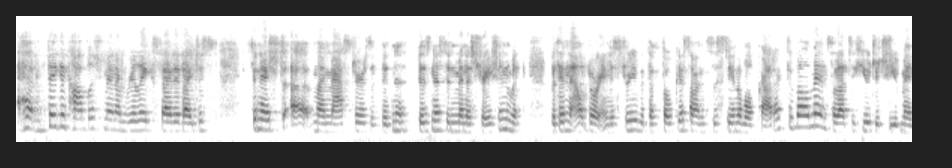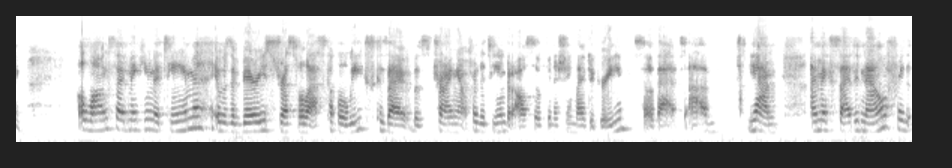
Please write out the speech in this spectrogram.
had a big accomplishment. I'm really excited. I just finished uh, my master's of business, business administration with, within the outdoor industry with a focus on sustainable product development. So that's a huge achievement. Alongside making the team, it was a very stressful last couple of weeks because I was trying out for the team, but also finishing my degree. So that, um, yeah, I'm, I'm excited now for the,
